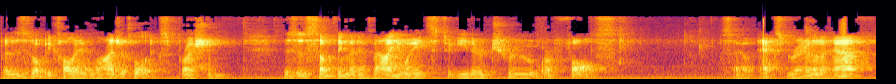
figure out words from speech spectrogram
but this is what we call a logical expression. This is something that evaluates to either true or false. So x greater than a half,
